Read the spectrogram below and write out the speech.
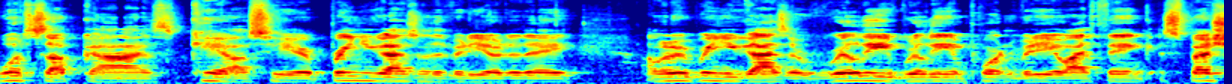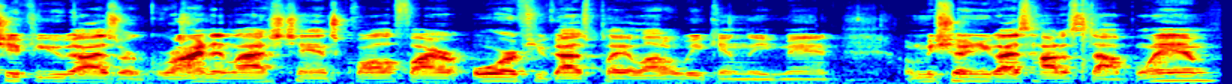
What's up guys, K-Aus here, bringing you guys another video today. I'm going to be bring you guys a really, really important video I think, especially if you guys are grinding last chance qualifier or if you guys play a lot of weekend league, man. I'm going to be showing you guys how to stop wham.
